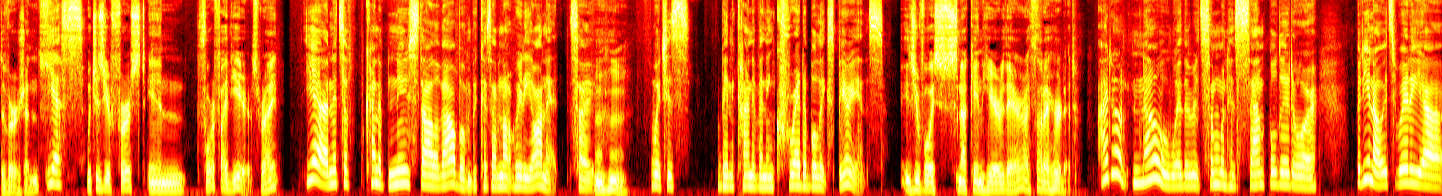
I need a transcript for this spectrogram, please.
The Versions. Yes. Which is your first in four or five years, right? Yeah, and it's a kind of new style of album because I'm not really on it. So, Mm-hmm. which has been kind of an incredible experience. Is your voice snuck in here or there? I thought I heard it. I don't know whether it's someone has sampled it or, but you know, it's really uh,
